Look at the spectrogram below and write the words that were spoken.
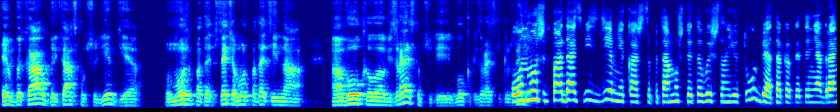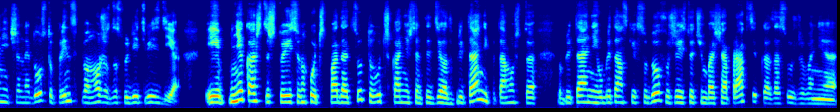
ФБК в британском суде, где он может подать. Кстати, он может подать и на а Волкова в израильском суде, и Волков израильский гражданин. Он может подать везде, мне кажется, потому что это вышло на Ютубе, а так как это неограниченный доступ, в принципе, он может засудить везде. И мне кажется, что если он хочет подать в суд, то лучше, конечно, это делать в Британии, потому что в Британии у британских судов уже есть очень большая практика засуживания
